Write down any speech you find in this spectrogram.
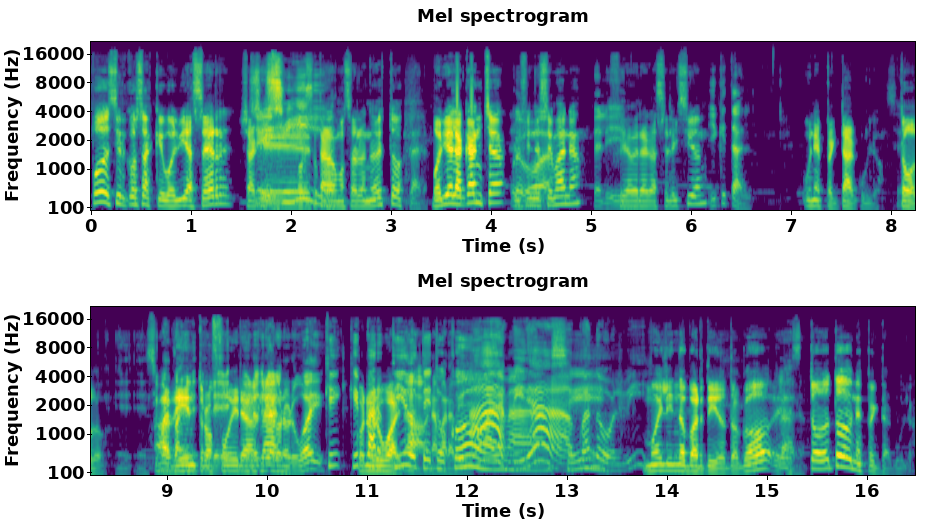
¿Puedo decir cosas que volví a hacer, ya Sí, que sí. Estábamos hablando de esto? Claro. Volví a la cancha el fin de semana, fui a ver a la selección. ¿Y qué tal? Un espectáculo, Sí. todo. Eh, encima Adentro, el- el- afuera. ¿El otro con Uruguay? ¿Qué, qué Con partido Uruguay. No, te una tocó? Ah, además? mirá, Sí. ¿cuándo volví? Muy lindo partido, tocó. eh, Claro. todo, todo un espectáculo.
